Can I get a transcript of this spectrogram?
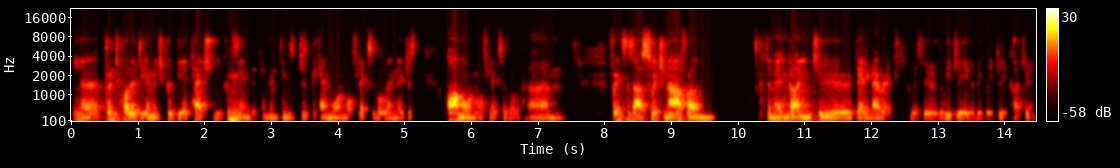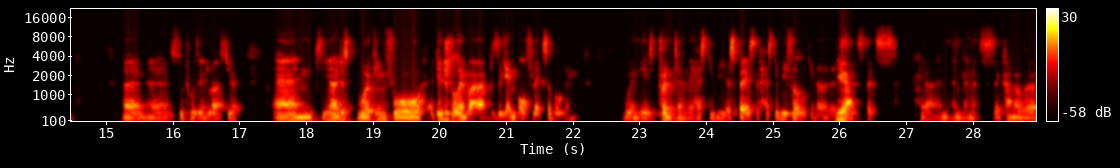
you know a print quality image could be attached and you could mm. send it and then things just became more and more flexible and they just are more and more flexible um, for instance i'll switch now from the Mail and Guardian to Daily Maverick with the, the weekly, the big weekly cartoon. Um, uh, so towards the end of last year and you know just working for a digital environment is again more flexible than when there's print and there has to be a space that has to be filled you know? That's, yeah. that's, that's yeah and, and, and it's a kind of a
